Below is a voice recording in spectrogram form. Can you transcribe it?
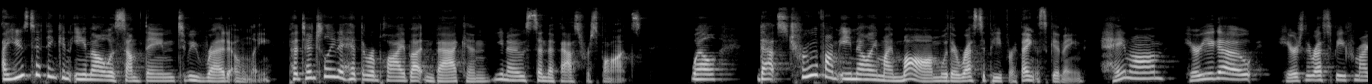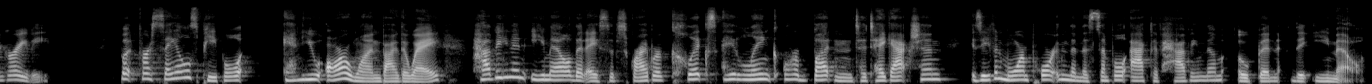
I used to think an email was something to be read only, potentially to hit the reply button back and, you know, send a fast response. Well, that's true if I'm emailing my mom with a recipe for Thanksgiving. Hey, mom, here you go. Here's the recipe for my gravy. But for salespeople, and you are one, by the way, having an email that a subscriber clicks a link or button to take action is even more important than the simple act of having them open the email.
